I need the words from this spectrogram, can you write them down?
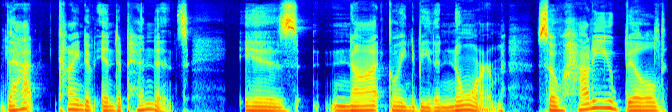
that kind of independence is not going to be the norm. So, how do you build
